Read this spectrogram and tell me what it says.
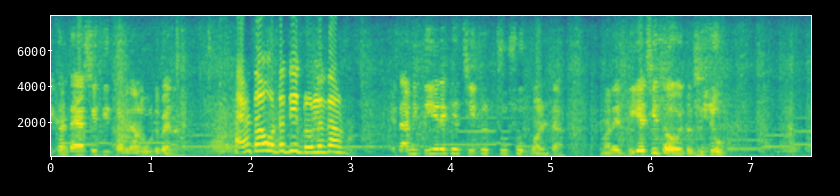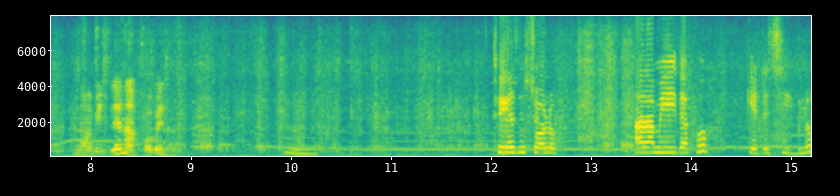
এখানটা অ্যাসিড দিতে হবে নাহলে উঠবে না। এবার তাও ওটা দিয়ে ডলে দাও না। এটা আমি দিয়ে রেখেছি একটু চুষুক মালটা। মানে দিয়েছি তো একটু ভিজুক। না ভিজলে না হবে না। ঠিক আছে চলো। আর আমি এই দেখো কেটেছি এগুলো।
